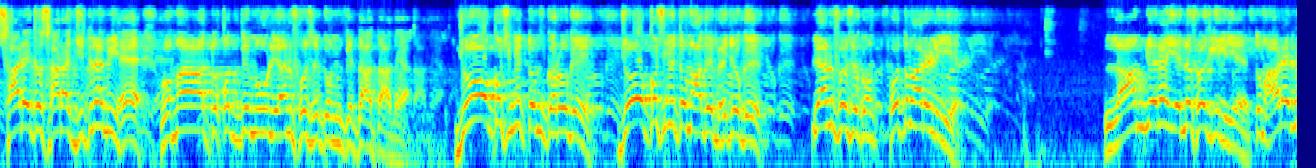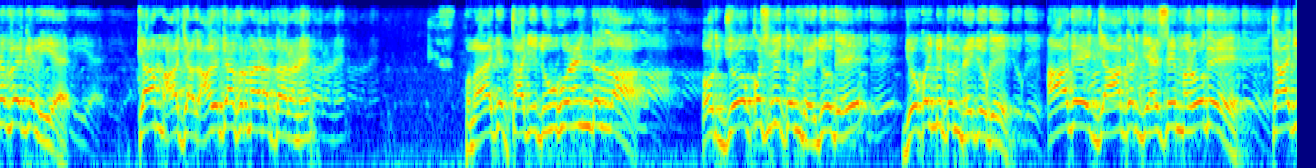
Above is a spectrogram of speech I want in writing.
سارے کا سارا جتنا بھی ہے وہ لانفسکم کے تحت آ گیا۔ جو کچھ بھی تم کرو گے جو کچھ بھی تم آگے بھیجو گے لانفسکم وہ تمہارے لیے۔ لام جو ہے نا، یہ نفع کے لیے تمہارے نفع کے لیے کیا آگے کیا فرمایا رب تعالیٰ نے؟ فرمایا کہ تاجدوہ عند اللہ، اور جو کچھ بھی تم بھیجو گے جو کچھ بھی تم بھیجو گے آگے جا کر جیسے مرو گے تاج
